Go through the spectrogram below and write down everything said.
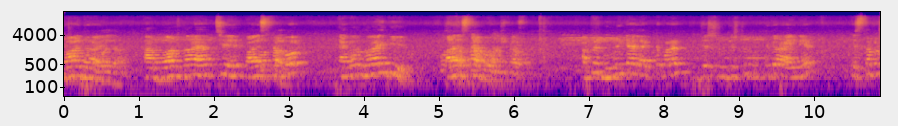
নয় ধারায়। আর দশ ধারায় হচ্ছে অস্থাপক এগারো ধারায় কি? অস্থাপক আপনি ভূমিকায় লিখতে পারেন যে সুনির্দিষ্ট পত্রিকার আইনে স্থাপন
